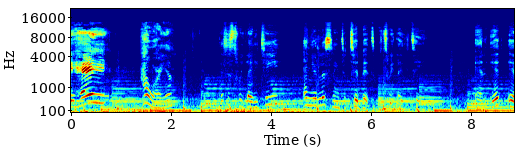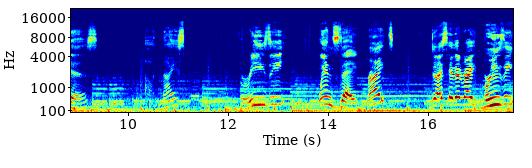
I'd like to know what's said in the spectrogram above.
Hey, hey, how are you? This is Sweet Lady T, and you're listening to Tidbits with Sweet Lady T. And it is a nice, breezy Wednesday, right? Did I say that right? Breezy?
